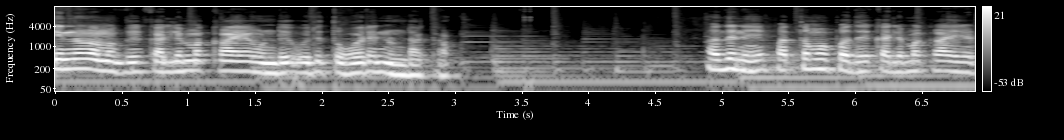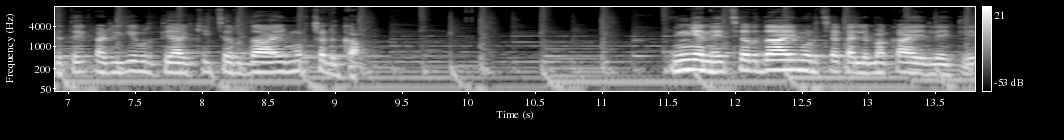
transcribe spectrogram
ഇന്ന് നമുക്ക് കല്ലുമ്മക്കായ കൊണ്ട് ഒരു തോരൻ ഉണ്ടാക്കാം. അതിന് പത്ത് മുപ്പത് കല്ലുമ്മക്കായ എടുത്ത് കഴുകി വൃത്തിയാക്കി ചെറുതായി മുറിച്ചെടുക്കാം. ഇങ്ങനെ ചെറുതായി മുറിച്ച കല്ലുമ്മക്കായയിലേക്ക്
